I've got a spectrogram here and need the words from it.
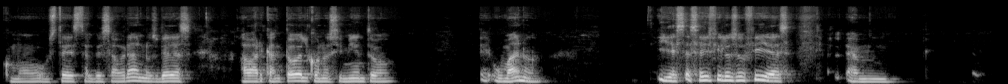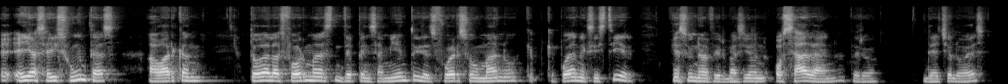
como ustedes tal vez sabrán, los Vedas abarcan todo el conocimiento eh, humano. Y estas seis filosofías, em, e-, ellas seis juntas, abarcan todas las formas de pensamiento y de esfuerzo humano que, que puedan existir. Es una afirmación osada, ¿no? pero de hecho lo es.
